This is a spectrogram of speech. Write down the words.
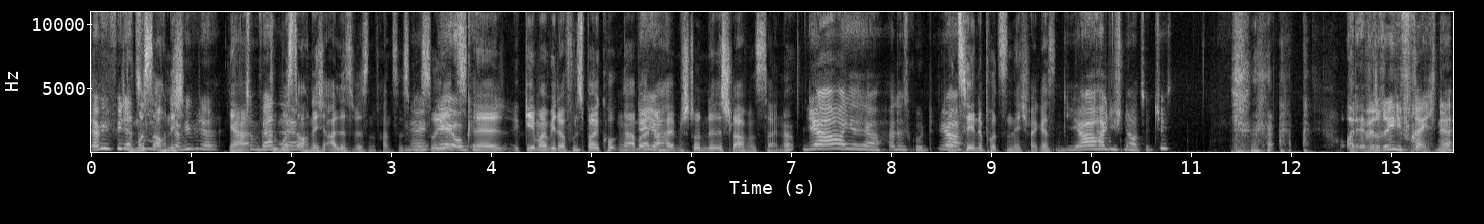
Darf ich wieder Du musst zum, auch nicht- darf ich wieder Ja, zum du musst auch nicht alles wissen, Franziskus. Nee, so, nee, jetzt okay. äh, geh mal wieder Fußball gucken, aber Ja, in einer ja. halben Stunde ist Schlafenszeit, ne? Ja, ja, ja, alles gut. Ja, Und Zähneputzen nicht vergessen. ja halt die Schnauze. Tschüss. oh, der wird richtig frech, ne?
